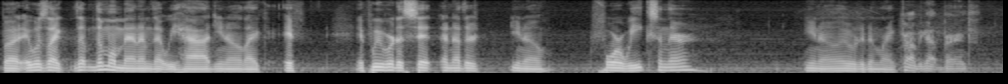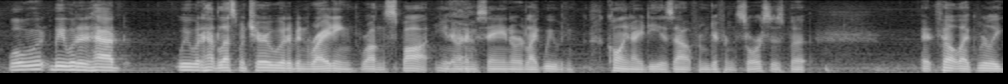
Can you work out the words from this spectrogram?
but it was like the, the momentum that we had. You know, like if if we were to sit another, you know, four weeks in there, you know, it would have been like Probably got burned. well, we would- have had we would have had less material. We would have been writing on the spot. You know what I'm saying? Or like we would calling ideas out from different sources. But it felt like really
